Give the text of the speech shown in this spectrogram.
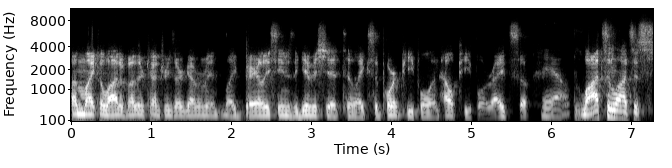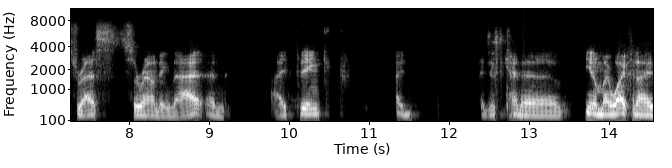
unlike a lot of other countries our government like barely seems to give a shit to like support people and help people right? So Yeah. lots and lots of stress surrounding that. And i think i i just kind of you know my wife and i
